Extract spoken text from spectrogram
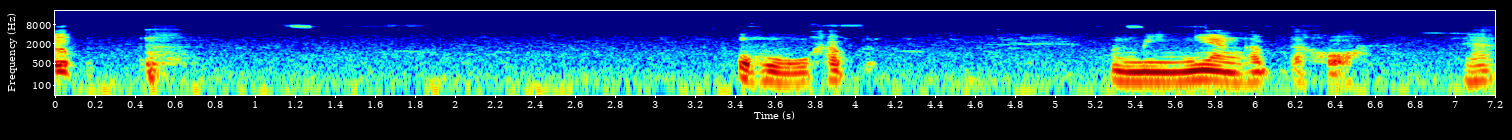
อึ๊บโอ้โหครับ มันมีเงี้ยงครับตะขอนะ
